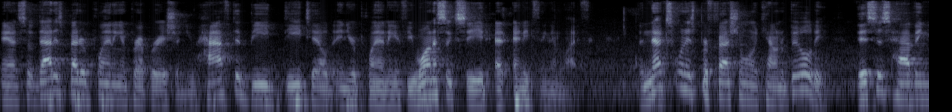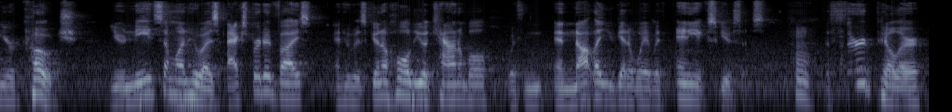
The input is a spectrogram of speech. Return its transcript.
And so that is better planning and preparation. You have to be detailed in your planning if you want to succeed at anything in life. The next one is professional accountability. This is having your coach you need someone who has expert advice and who is going to hold you accountable with and not let you get away with any excuses. Hmm. The third pillar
